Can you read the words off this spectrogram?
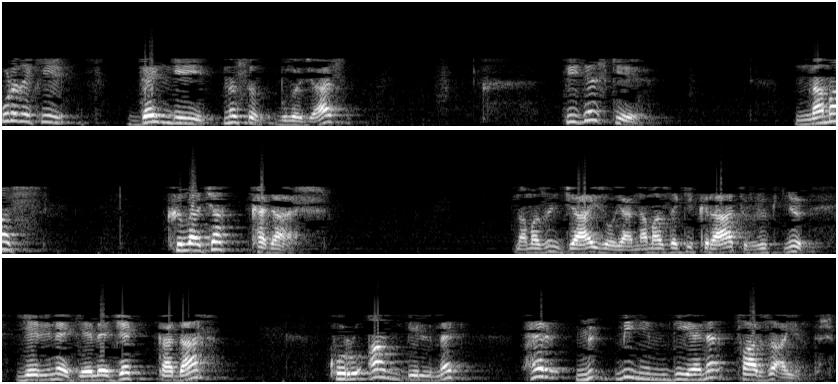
Buradaki dengeyi nasıl bulacağız? Diyeceğiz ki namaz kılacak kadar namazın caiz ol yani namazdaki kıraat rüknü yerine gelecek kadar Kur'an bilmek her müminim diyene farz-ı ayındır.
